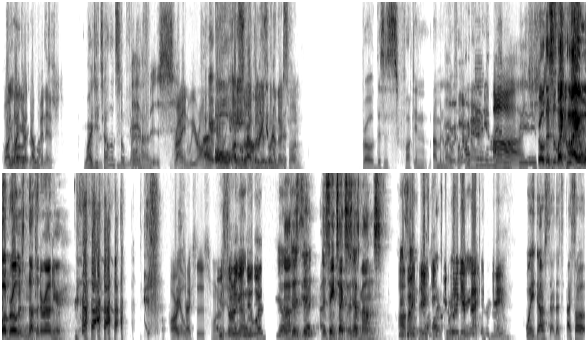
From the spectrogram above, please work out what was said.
Well, I you thought you guys were finished. Why'd you tell us so fast? Ryan, we were on. I, oh, I'm sorry. I thought you guys on the next one. Bro, this is fucking. I'm in the middle of fucking nowhere. Bro, this is like Iowa, bro. There's nothing around here. or Yo, Texas. One are we starting a new one? Yo, no, this, yeah, this ain't Texas. It has mountains. Wait, Jason, do you want to get back in the game? Wait, that's that's. I saw.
